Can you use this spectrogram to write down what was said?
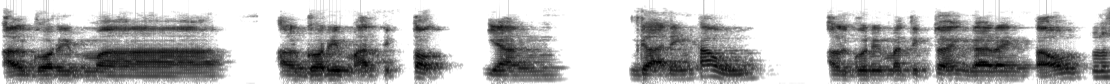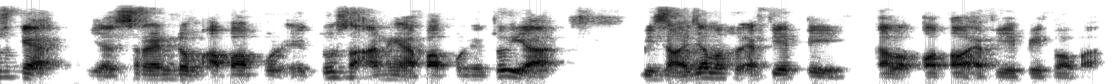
Algoritma algoritma TikTok yang nggak ada yang tahu. Algoritma TikTok yang nggak ada yang tahu. Terus kayak ya serandom apa pun itu seaneh apa pun itu ya bisa aja masuk FYP kalau kau tahu FYP itu apa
